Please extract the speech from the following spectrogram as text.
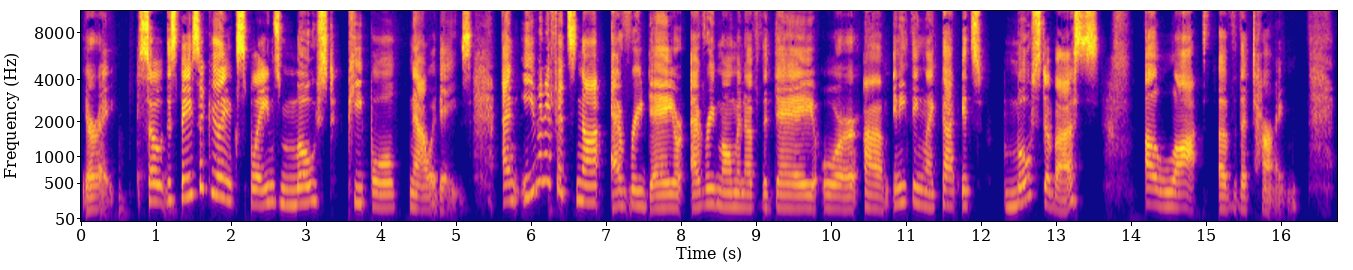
You're right. So this basically explains most people nowadays. And even if it's not every day or every moment of the day or um, anything like that, it's most of us a lot of the time.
